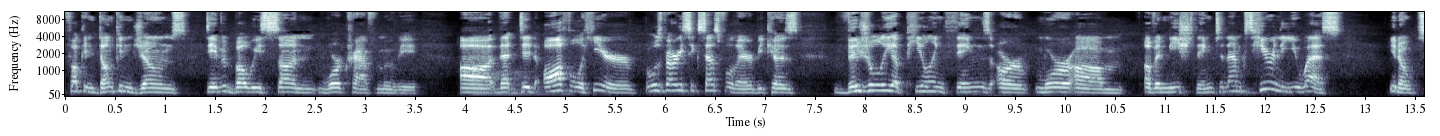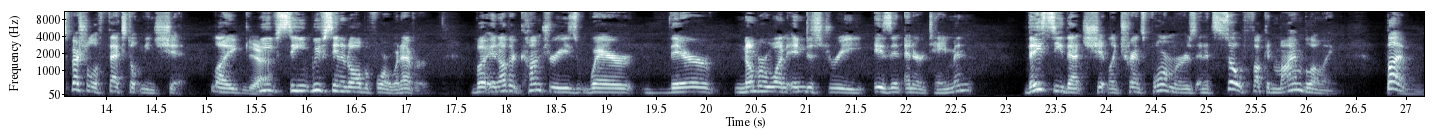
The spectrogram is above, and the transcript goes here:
fucking Duncan Jones, David Bowie's son Warcraft movie. Uh, that did awful here, but was very successful there because visually appealing things are more um, of a niche thing to them. Because here in the U.S., you know, special effects don't mean shit. Like Yeah. we've seen we've seen it all before, whatever. But in other countries where their number one industry isn't entertainment, they see that shit like Transformers, and it's so fucking mind blowing. But Mhm.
